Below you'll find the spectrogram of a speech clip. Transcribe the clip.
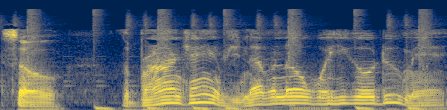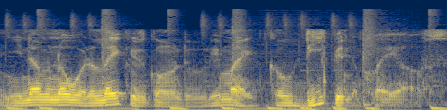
So, LeBron James, you never know what he gonna do, man. You never know what the Lakers gonna do. They might go deep in the playoffs.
